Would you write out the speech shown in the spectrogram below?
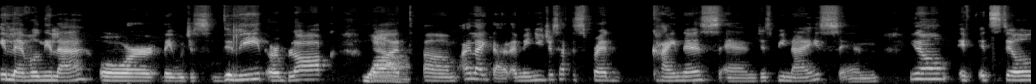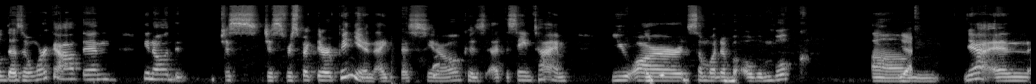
level nila or they would just delete or block. Yeah. But um, I like that. I mean, you just have to spread kindness and just be nice. And you know, if it still doesn't work out, then you know, just just respect their opinion. I guess you know, because at the same time, you are somewhat of an open book. Um, yeah. Yeah, and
